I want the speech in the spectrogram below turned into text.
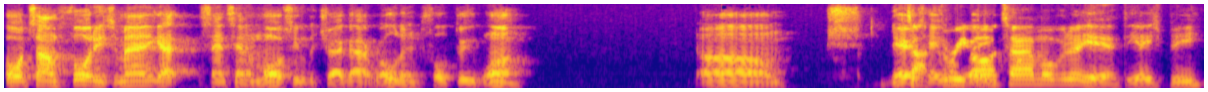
40 all-time 40s, man. You got Santana Moss, he was the track guy rolling 431. Um Darius top Hayward three all time over there. Yeah, DHB.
